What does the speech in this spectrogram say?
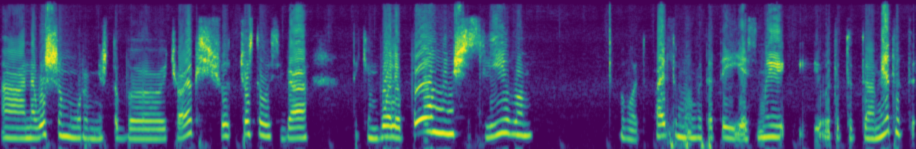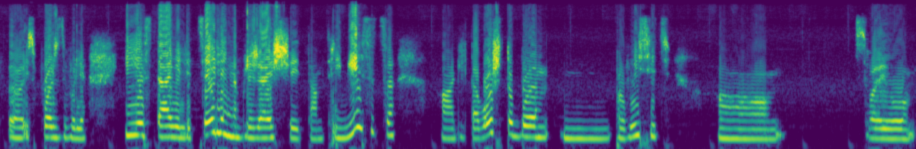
на высшем уровне, чтобы человек чувствовал себя таким более полным, счастливым, вот, поэтому вот это и есть. Мы вот этот э, метод э, использовали и ставили цели на ближайшие там три месяца э, для того, чтобы повысить э, свое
